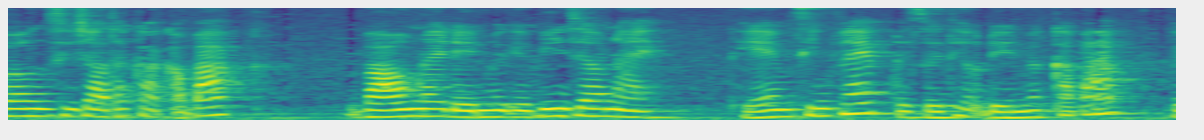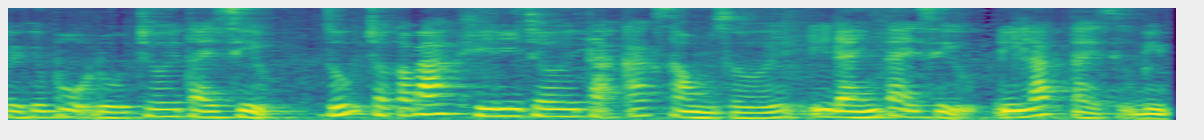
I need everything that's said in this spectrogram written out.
Vâng, xin chào tất cả các bác. Và hôm nay đến với cái video này Thì em xin phép được giới thiệu đến với các bác Về cái bộ đồ chơi tài xỉu Giúp cho các bác khi đi chơi tại các sòng giới Đi đánh tài xỉu, đi lắc tài xỉu bịp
